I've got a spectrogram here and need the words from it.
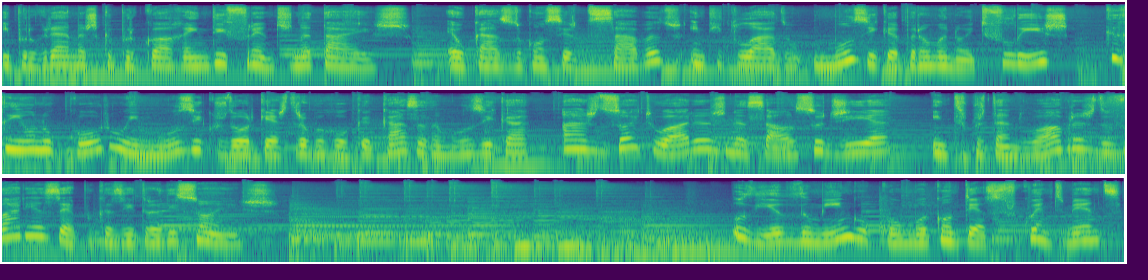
e programas que percorrem diferentes natais. É o caso do concerto de sábado, intitulado Música para uma Noite Feliz, que reúne o coro e músicos da Orquestra Barroca Casa da Música às 18 horas na Sala Sugia, interpretando obras de várias épocas e tradições. O dia de domingo, como acontece frequentemente,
